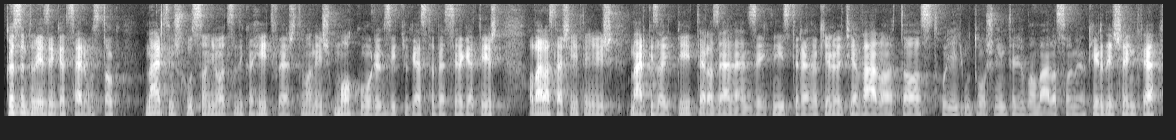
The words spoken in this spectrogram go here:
Köszöntöm nézőinket, szervusztok! Március 28-a hétfő este van, és makon rögzítjük ezt a beszélgetést. A választási héten is Márkizai Péter, az ellenzék miniszterelnök jelöltje vállalta azt, hogy egy utolsó interjúban válaszol még a kérdéseinkre.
